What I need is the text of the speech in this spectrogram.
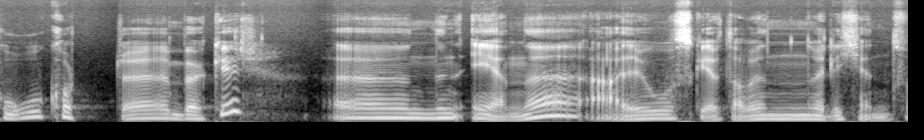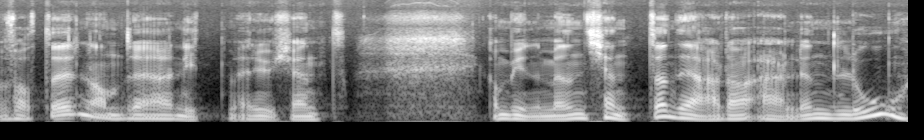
To korte bøker. Eh, Den ene er jo skrevet av en veldig kjent forfatter, den andre er litt mer ukjent. Jeg kan begynne med den kjente. Det er da Erlend Lo,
